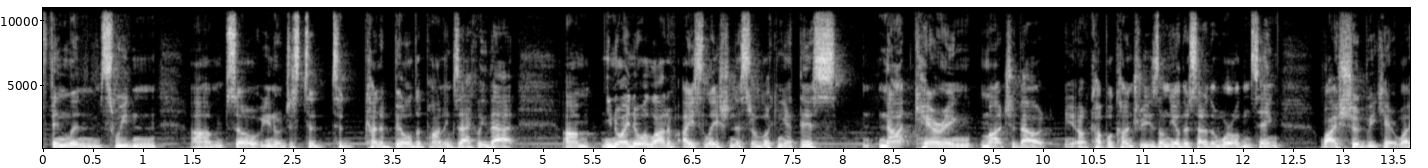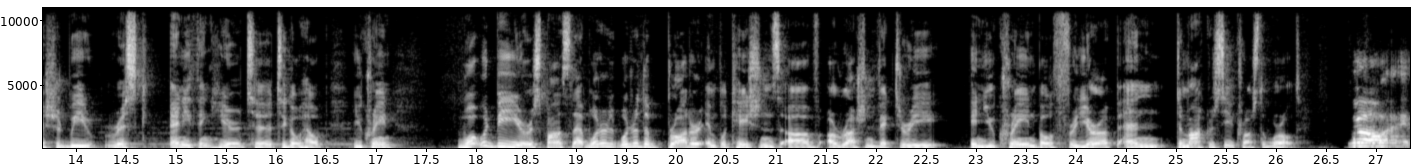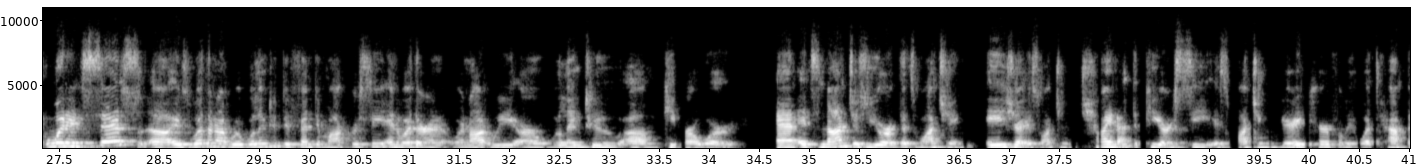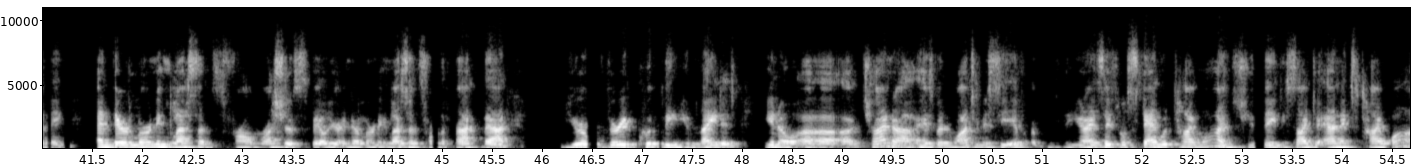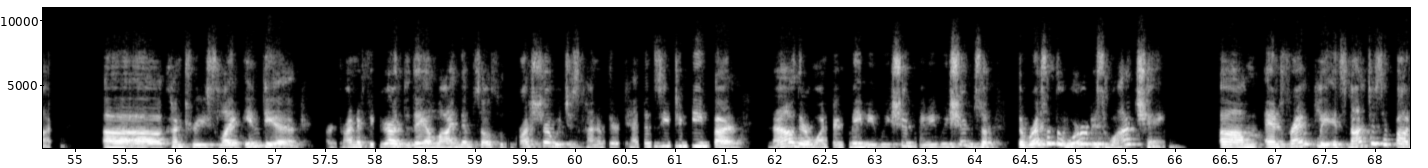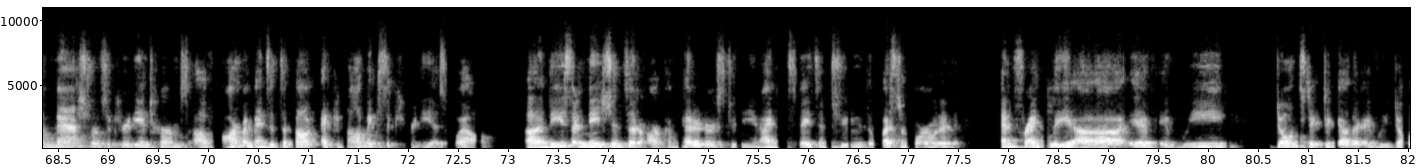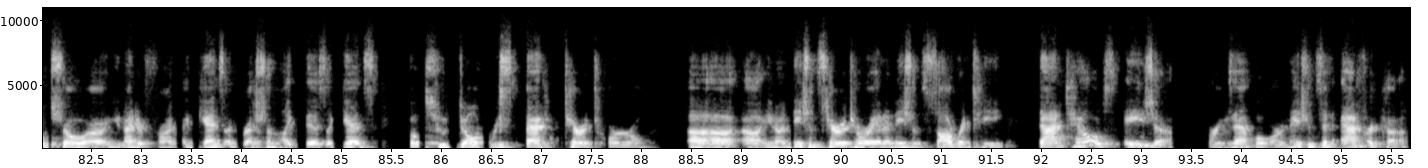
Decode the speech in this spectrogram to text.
Finland, Sweden. Um, so, you know, just to, to kind of build upon exactly that. Um, you know, I know a lot of isolationists are looking at this, not caring much about you know, a couple countries on the other side of the world and saying, why should we care? Why should we risk anything here to, to go help Ukraine? What would be your response to that? What are what are the broader implications of a Russian victory in Ukraine, both for Europe and democracy across the world? Well, what it says uh, is whether or not we're willing to defend democracy and whether or not we are willing to um, keep our word. And it's not just Europe that's watching, Asia is watching, China, the PRC is watching very carefully what's happening. And they're learning lessons from Russia's failure. And they're learning lessons from the fact that Europe very quickly united. You know, uh, uh, uh, China has been watching to see if the United States will stand with Taiwan should they decide to annex Taiwan. Uh, uh, countries like India are trying to figure out do they align themselves with Russia, which is kind of their tendency to be. But now they're wondering maybe we should, maybe we shouldn't. So the rest of the world is watching. Um, and frankly, it's not just about national security in terms of armaments, it's about economic security as well. Uh, these are nations that are competitors to the United States and to the Western world. And, and frankly, uh, uh, if, if we don't stick together, if we don't show a united front against aggression like this, against folks who don't respect territorial, uh, uh, you know, a nation's territory and a nation's sovereignty, that tells Asia, for example, or nations in Africa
